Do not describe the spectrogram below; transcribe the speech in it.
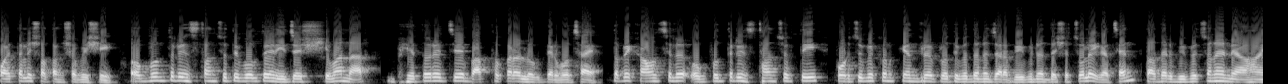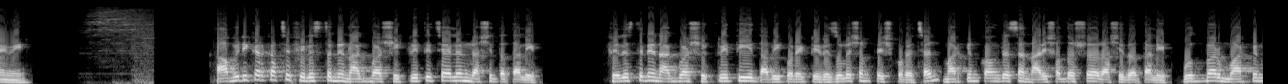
পঁয়তাল্লিশ শতাংশ বেশি। অভ্যন্তরীণ স্থানচ্যুতি বলতে নিজের সীমানার ভেতরে যে বাধ্য করা লোকদের বোঝায়। তবে কাউন্সিলের অভ্যন্তরীণ স্থানচ্যুতি পর্যবেক্ষণ কেন্দ্রের প্রতিবেদনে যারা বিভিন্ন দেশে চলে গেছেন, তাদের বিবেচনায় নেওয়া হয়নি। আমেরিকার কাছে ফিলিস্তিনি নাগবার স্বীকৃতি চাইলেন রাশিদা তালিব। ফিলিস্তিনি নাগবার স্বীকৃতি দাবি করে একটি রেজুলেশন পেশ করেছেন মার্কিন কংগ্রেসের নারী সদস্য রাশিদা তালিব। বুধবার মার্কিন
